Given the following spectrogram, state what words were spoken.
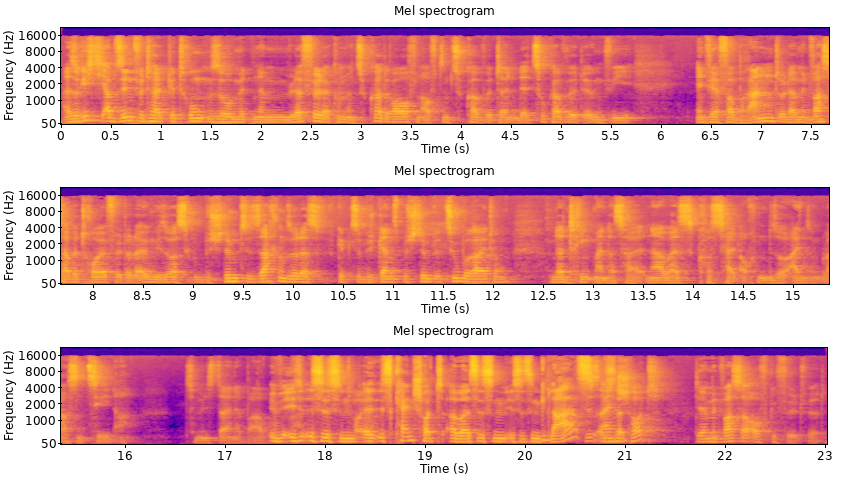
Also richtig Absinth wird halt getrunken so mit einem Löffel, da kommt dann Zucker drauf und auf dem Zucker wird dann, der Zucker wird irgendwie entweder verbrannt oder mit Wasser beträufelt oder irgendwie sowas, bestimmte Sachen, so, das gibt so ganz bestimmte Zubereitung und dann trinkt man das halt, ne? aber es kostet halt auch so ein, so ein Glas ein Zehner. Zumindest da in der Bar. Ist, ist, es ein, Teuer. ist kein Shot, aber es ist ein, ist es ein Glas? Es ist ein hat- Shot, der mit Wasser aufgefüllt wird.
